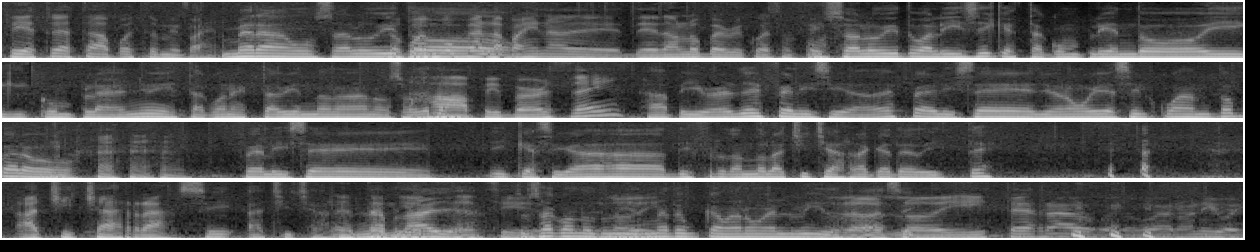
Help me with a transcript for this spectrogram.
Sí, esto ya estaba puesto en mi página. Mira, un Lo saludito. pueden buscar en la página de, de Download By Request en Un saludito a Lizzie que está cumpliendo hoy cumpleaños y está conectada viéndonos a nosotros. Happy birthday. Happy birthday, felicidades, felices, yo no voy a decir cuánto, pero felices y que sigas disfrutando la chicharra que te diste. A chicharra. Sí, a chicharra en la playa. sí, tú sabes cuando tú lo metes un camarón hervido. Lo, lo dijiste raro, pero bueno, anyway.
